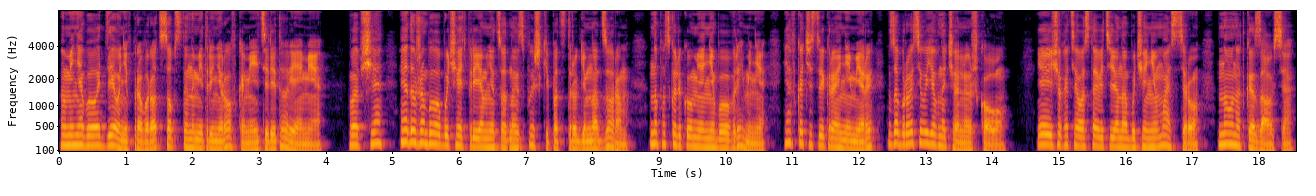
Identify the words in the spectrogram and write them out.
У меня было дело не в проворот с собственными тренировками и территориями. Вообще, я должен был обучать преемницу одной вспышки под строгим надзором, но поскольку у меня не было времени, я в качестве крайней меры забросил ее в начальную школу. Я еще хотел оставить ее на обучение мастеру, но он отказался.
